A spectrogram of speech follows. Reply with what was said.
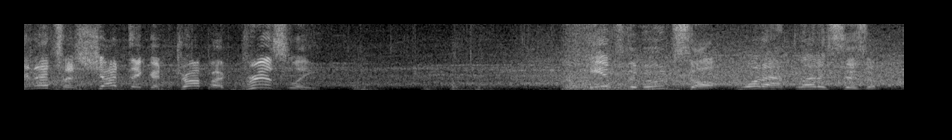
And that's a shot that could drop a grizzly. Hits the moonsault. What athleticism.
